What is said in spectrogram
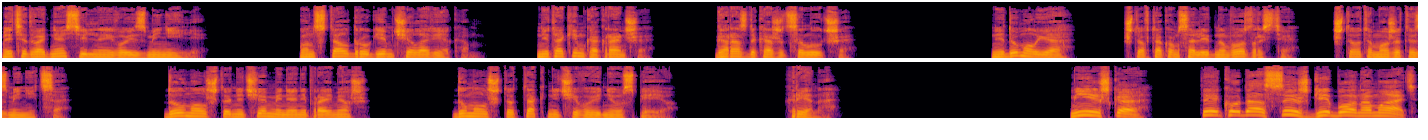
Эти два дня сильно его изменили. Он стал другим человеком. Не таким, как раньше. Гораздо, кажется, лучше. Не думал я, что в таком солидном возрасте что-то может измениться. Думал, что ничем меня не проймешь. Думал, что так ничего и не успею. Хрена. «Мишка, ты куда сышь, гибона мать?»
